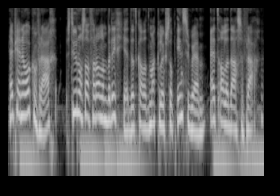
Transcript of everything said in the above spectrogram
Heb jij nou ook een vraag? Stuur ons dan vooral een berichtje. Dat kan het makkelijkst op Instagram, Alledaagse Vragen.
